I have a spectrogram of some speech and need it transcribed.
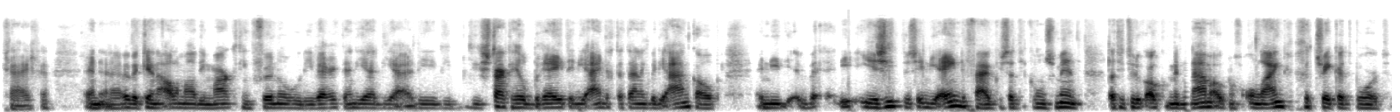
krijgen. En we kennen allemaal die marketing funnel, hoe die werkt. En die, die, die, die, die start heel breed en die eindigt uiteindelijk bij die aankoop. En die, die, je ziet dus in die eendenfuikjes dat die consument, dat hij natuurlijk ook met name ook nog online getriggerd wordt.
